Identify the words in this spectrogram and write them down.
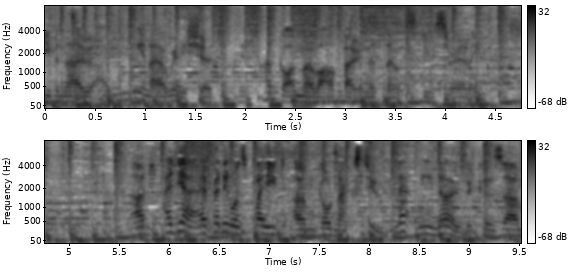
even though, I, you know, I really should. I've got a mobile phone, there's no excuse really. Um, and yeah, if anyone's played um, Golden Axe 2, let me know because um,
